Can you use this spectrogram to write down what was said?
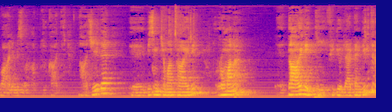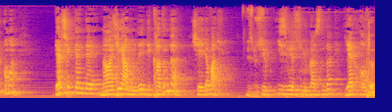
valimiz var Abdülkadir. Naciye de e, bizim Kemal Tahir'in romana dahil ettiği figürlerden biridir ama gerçekten de Naciye Hanım diye bir kadın da şeyde var. İzmir. Suyu- İzmir suikastında yer alıyor.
